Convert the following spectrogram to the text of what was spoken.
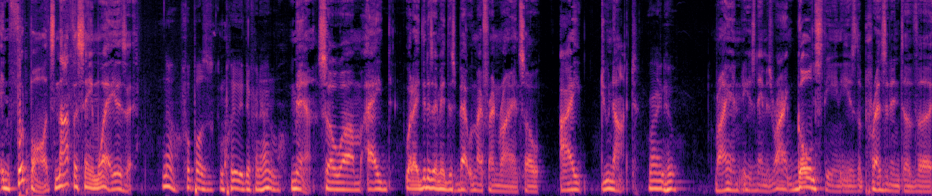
in football, it's not the same way, is it? No, football is a completely different animal. Yeah. So um, I what I did is I made this bet with my friend Ryan. So I do not. Ryan, who? Ryan, his name is Ryan Goldstein. He is the president of uh,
